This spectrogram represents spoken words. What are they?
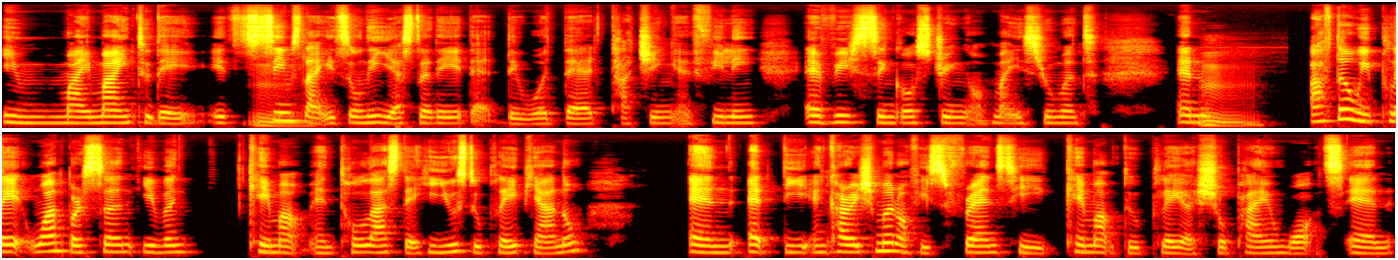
in my mind today. It seems Mm. like it's only yesterday that they were there touching and feeling every single string of my instrument. And Mm. After we played, one person even came up and told us that he used to play piano. And at the encouragement of his friends, he came up to play a Chopin waltz. And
